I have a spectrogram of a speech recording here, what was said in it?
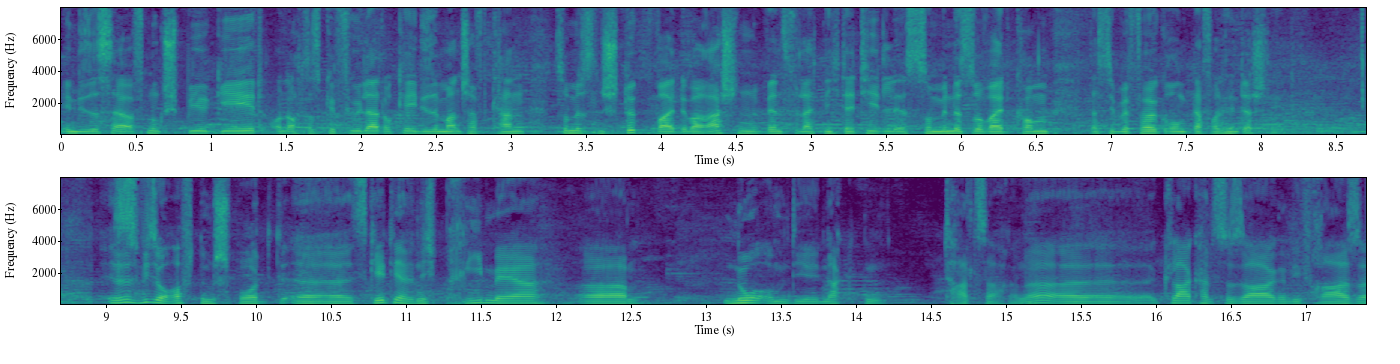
in dieses Eröffnungsspiel geht und auch das Gefühl hat, okay, diese Mannschaft kann zumindest ein Stück weit überraschen, wenn es vielleicht nicht der Titel ist, zumindest so weit kommen, dass die Bevölkerung da voll hintersteht es ist wie so oft im Sport, äh, es geht ja nicht primär äh, nur um die nackten Tatsachen. Ne? Äh, klar kannst du sagen, die Phrase,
